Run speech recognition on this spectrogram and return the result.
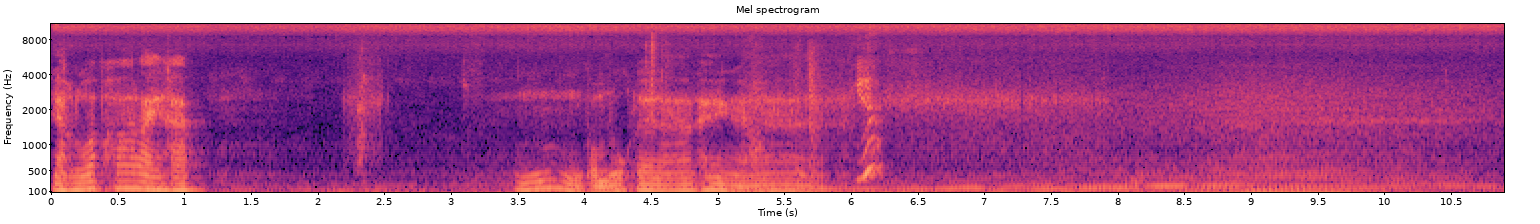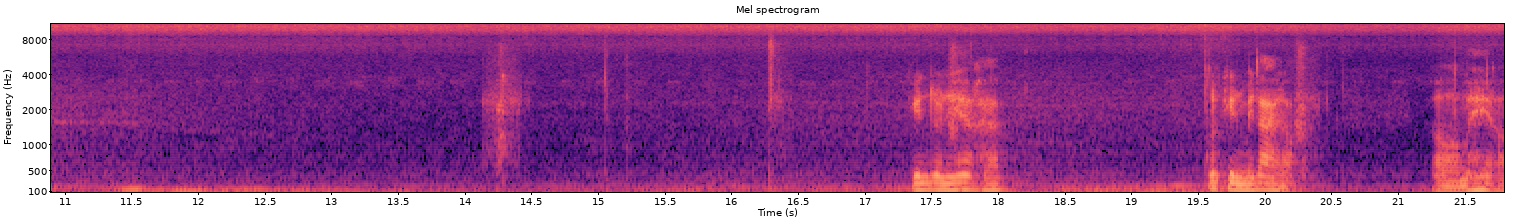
อยากรู้ว่าเพราะอะไรครับ อืม ผมลุกเลยนะ ถ้าอย่างนั้นนะ Yup. กินตัวนี้ครับก็กินไม่ได้หรอกอ๋อไม่ให้อ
